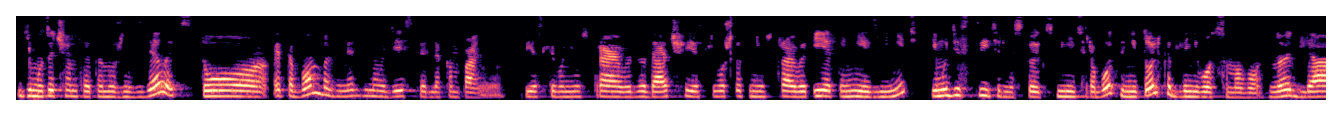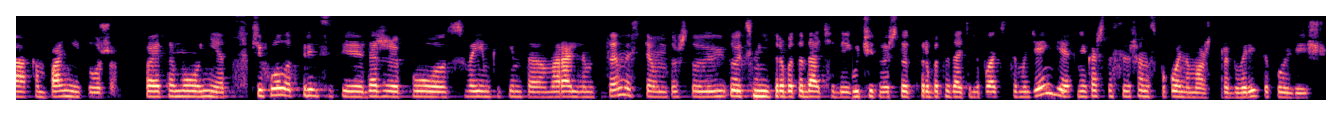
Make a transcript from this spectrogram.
ему зачем-то это нужно сделать, то это бомба замедленного действия для компании. Если его не устраивают задачи, если его что-то не устраивает, и это не изменить, ему действительно стоит сменить работу не только для него самого, но и для компании тоже. Поэтому нет, психолог, в принципе, даже по своим каким-то моральным ценностям, то, что стоит сменить работодателя, учитывая, что этот работодатель платит ему деньги, мне кажется, совершенно спокойно может проговорить такую вещь.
